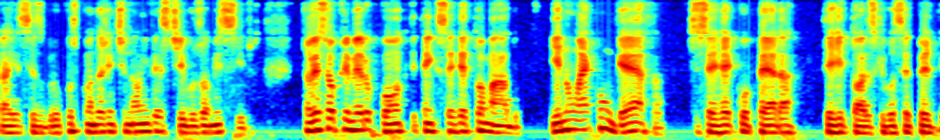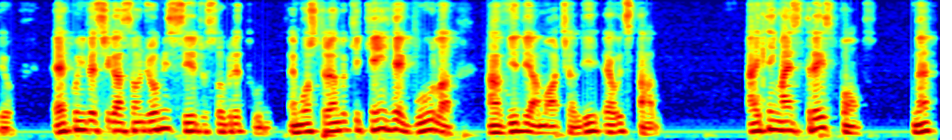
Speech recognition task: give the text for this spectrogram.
para esses grupos quando a gente não investiga os homicídios. Então, esse é o primeiro ponto que tem que ser retomado. E não é com guerra que se recupera territórios que você perdeu. É com investigação de homicídios, sobretudo. É mostrando que quem regula a vida e a morte ali é o Estado. Aí tem mais três pontos, né?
